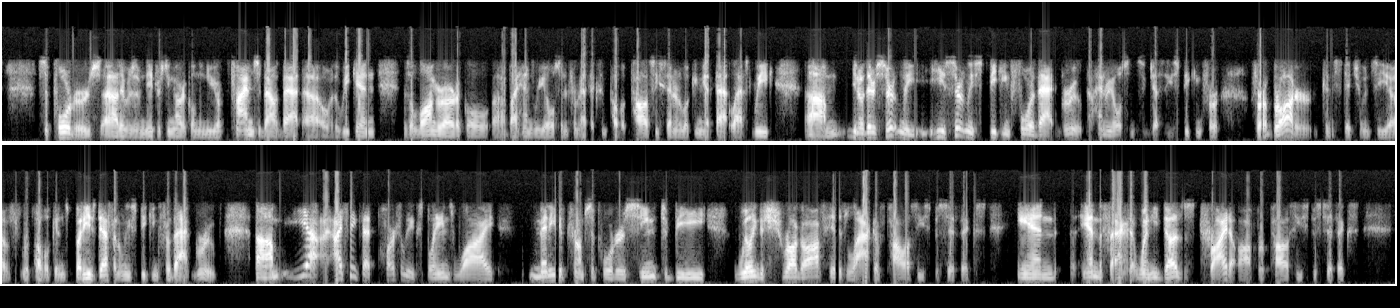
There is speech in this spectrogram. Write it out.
supporters. Uh, there was an interesting article in the New York Times about that uh, over the weekend. There's a longer article uh, by Henry Olsen from Ethics and Public Policy Center looking at that last week. Um, you know, there's certainly he's certainly speaking for that group. Now, Henry Olsen suggests he's speaking for for a broader constituency of Republicans, but he's definitely speaking for that group. Um, yeah, I think that partially explains why many of Trump's supporters seem to be willing to shrug off his lack of policy specifics and and the fact that when he does try to offer policy specifics,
